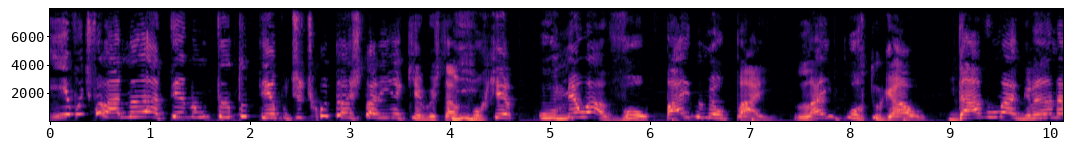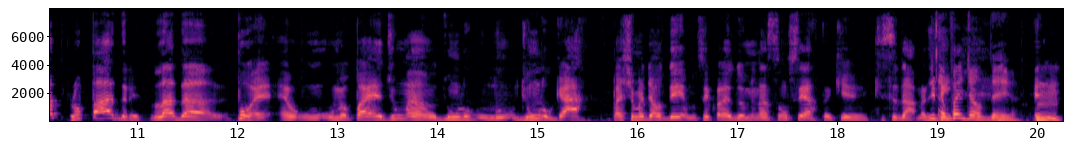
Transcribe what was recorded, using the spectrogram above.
E eu vou te falar, não, até não tanto tempo. Deixa eu te contar uma historinha aqui, Gustavo, Ih. porque o meu avô, o pai do meu pai, lá em Portugal, dava uma grana pro padre lá da. Pô, é, é, o, o meu pai é de, uma, de, um, de um lugar. O pai chama de aldeia, não sei qual é a dominação certa que, que se dá. Mas enfim, Vai de aldeia. Hum.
